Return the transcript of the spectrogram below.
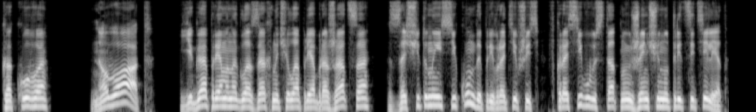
Какого... «Ну вот!» Яга прямо на глазах начала преображаться, за считанные секунды превратившись в красивую статную женщину 30 лет.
